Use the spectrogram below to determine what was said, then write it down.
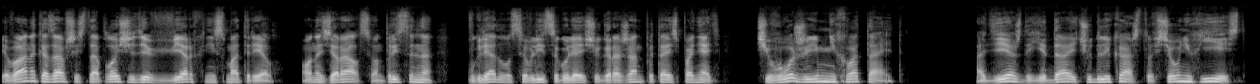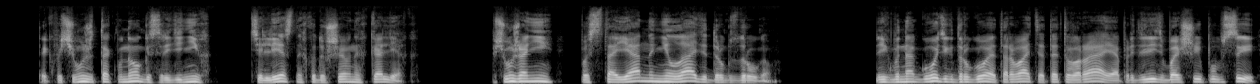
Иван, оказавшись на площади, вверх не смотрел. Он озирался, он пристально вглядывался в лица гуляющих горожан, пытаясь понять, чего же им не хватает. Одежда, еда и чудо-лекарства — все у них есть. Так почему же так много среди них телесных и душевных коллег? Почему же они постоянно не ладят друг с другом? Их бы на годик-другой оторвать от этого рая и определить большие пупсы,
